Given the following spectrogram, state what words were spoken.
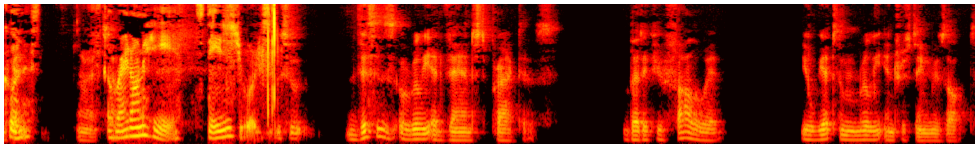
Coolness. All right. Go so- right on ahead. Stage is yours. So this is a really advanced practice, but if you follow it, you'll get some really interesting results.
